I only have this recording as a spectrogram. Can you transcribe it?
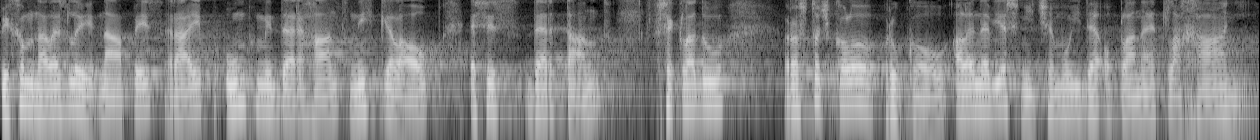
bychom nalezli nápis Reib um mit der Hand nicht gelaubt, es ist der Tand. V překladu roztoč kolo rukou, ale nevěř ničemu, jde o plané tlachání.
